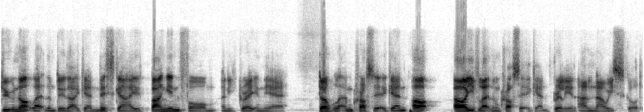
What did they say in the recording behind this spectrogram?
Do not let them do that again. This guy is banging form and he's great in the air. Don't let them cross it again. Oh, oh, you've let them cross it again. Brilliant. And now he's scored.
